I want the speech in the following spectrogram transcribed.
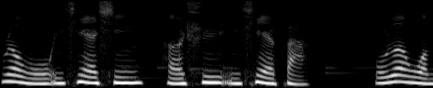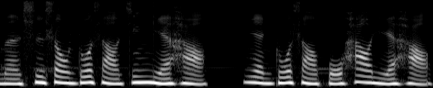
若无一切心，何须一切法？不论我们是诵多少经也好，念多少符号也好，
